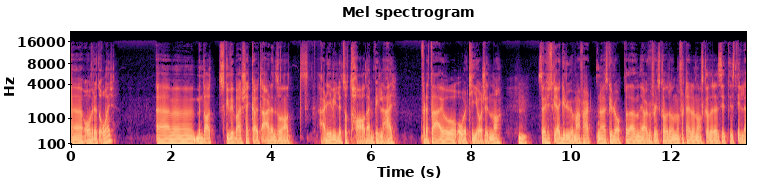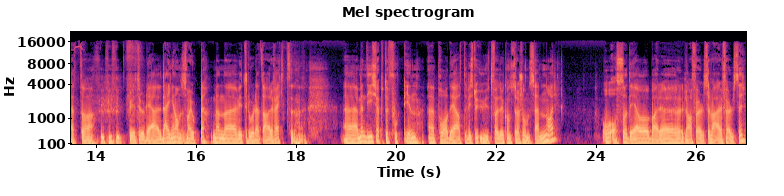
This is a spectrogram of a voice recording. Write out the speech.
uh, over et år. Uh, men da skulle vi bare sjekka ut er sånn at er de villige til å ta den pilla her. For dette er jo over ti år siden nå. Mm. Så jeg husker jeg gruer meg fælt når jeg skulle opp på den jagerflyskvadronen og fortelle nå skal dere sitte i stillhet. Og, vi tror det, er, det er ingen andre som har gjort det, men uh, vi tror dette har effekt. Uh, men de kjøpte fort inn uh, på det at hvis du utfordrer konsentrasjonsevnen vår, og også det å bare la følelser være følelser,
